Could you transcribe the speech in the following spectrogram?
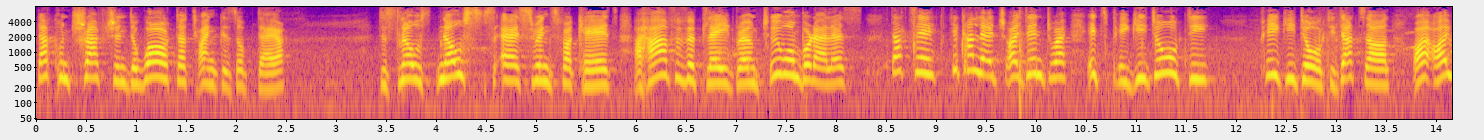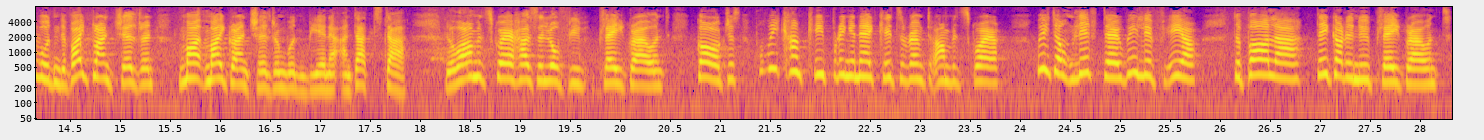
That contraption, the water tank is up there. There's no, no uh, swings for kids, a half of a playground, two umbrellas. That's it. You can't let a child into it. It's piggy dirty. Piggy dirty, that's all. I, I wouldn't, if I had grandchildren, my, my grandchildren wouldn't be in it, and that's that. Now, Ormond Square has a lovely playground, gorgeous, but we can't keep bringing our kids around to Ormond Square. We don't live there, we live here. The Bala, they got a new playground.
